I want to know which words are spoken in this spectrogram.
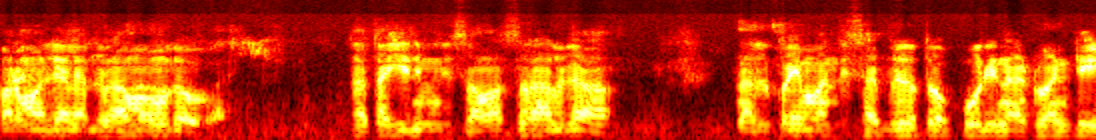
పరమజల గ్రామంలో గత ఎనిమిది సంవత్సరాలుగా నలభై మంది సభ్యులతో కూడినటువంటి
